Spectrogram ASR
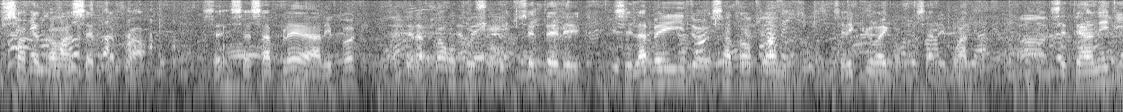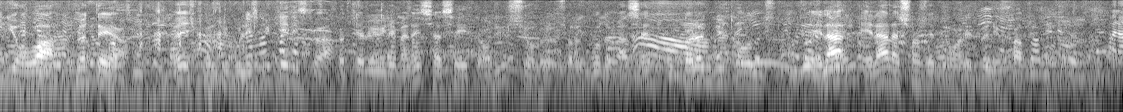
1987, la foire. Ça, s'appelait à l'époque, c'était la foire aux cochons. C'était les, c'est l'abbaye de Saint-Antoine. C'est les curés qui ont fait ça, les moines. C'était un édit du roi Clotaire. Je peux vous l'expliquer l'histoire. Quand il y a eu les manèges, ça s'est étendu sur le, sur le cours de Vincennes, aux colonnes du trône. Et là, et là, elle a changé de nom, elle est devenue foire du trône. Voilà,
